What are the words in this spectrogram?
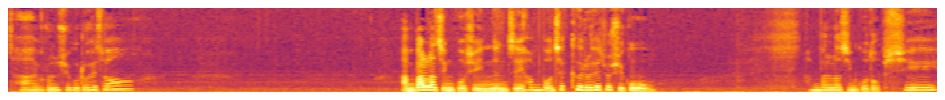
자, 이런 식으로 해서 안 발라진 곳이 있는지 한번 체크를 해주시고 안 발라진 곳 없이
